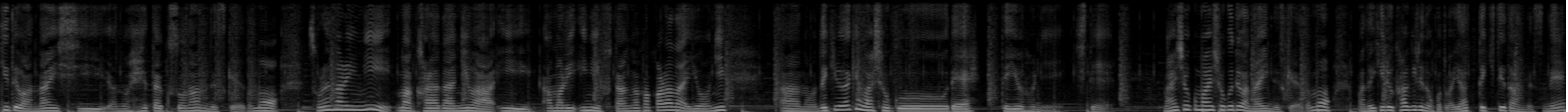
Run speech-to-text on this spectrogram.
きではないしあの下手くそなんですけれどもそれなりに、まあ、体にはいいあまり胃に負担がかからないようにあのできるだけ和食でっていう風にして毎食毎食ではないんですけれども、まあ、できる限りのことはやってきてたんですね。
